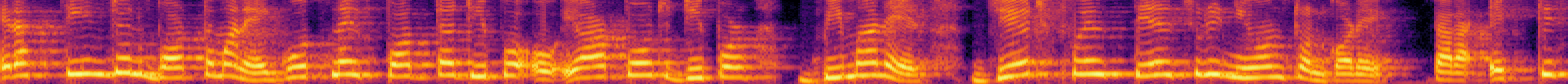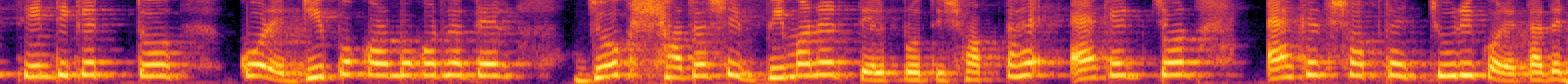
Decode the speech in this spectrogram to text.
এরা তিনজন বর্তমানে গোতনাইল পদ্মা ডিপো ও এয়ারপোর্ট ডিপোর বিমানের জেট ফুয়েল তেল চুরি নিয়ন্ত্রণ করে। তারা একটি সিন্ডিকেট তো করে ডিপো কর্মকর্তাদের যোগ সাজাশে বিমানের তেল প্রতি সপ্তাহে এক একজন এক এক সপ্তাহে চুরি করে তাদের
